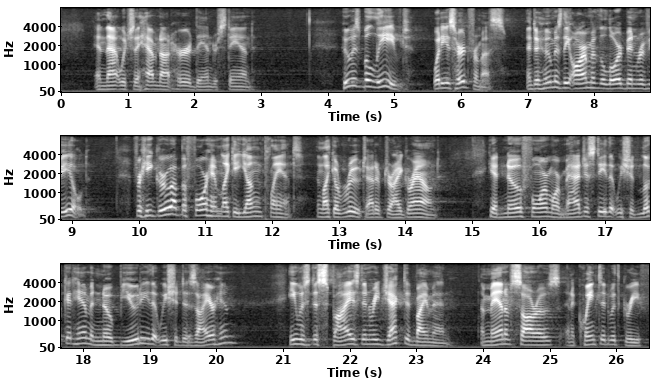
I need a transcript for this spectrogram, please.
and that which they have not heard they understand. Who has believed what he has heard from us? And to whom has the arm of the Lord been revealed? For he grew up before him like a young plant, and like a root out of dry ground. He had no form or majesty that we should look at him, and no beauty that we should desire him. He was despised and rejected by men, a man of sorrows and acquainted with grief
